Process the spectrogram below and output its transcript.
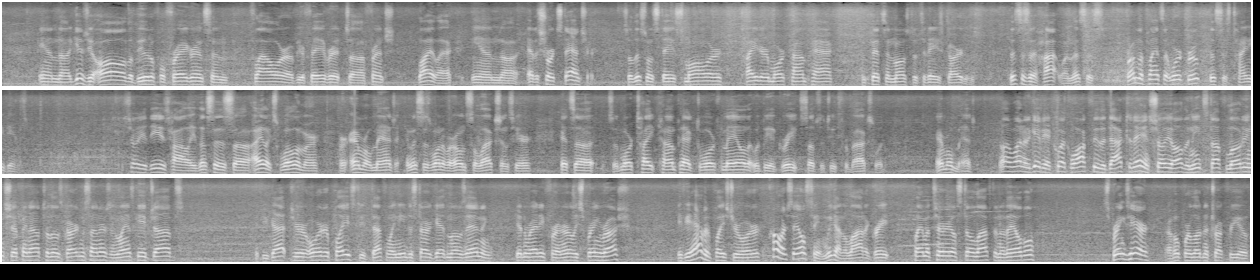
and uh, gives you all the beautiful fragrance and flower of your favorite uh, French lilac and uh, at a short stature. So this one stays smaller, tighter, more compact and fits in most of today's gardens. This is a hot one. This is from the Plants That Work group. This is Tiny Dancer show you these holly. This is uh, Ilex Willimer or Emerald Magic, and this is one of our own selections here. It's a, it's a more tight, compact dwarf male that would be a great substitute for boxwood. Emerald Magic. Well, I wanted to give you a quick walk through the dock today and show you all the neat stuff loading, shipping out to those garden centers and landscape jobs. If you got your order placed, you definitely need to start getting those in and getting ready for an early spring rush. If you haven't placed your order, call our sales team. We got a lot of great plant material still left and available. Spring's here. I hope we're loading a truck for you.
